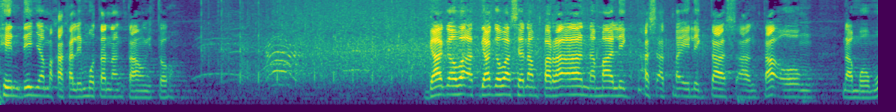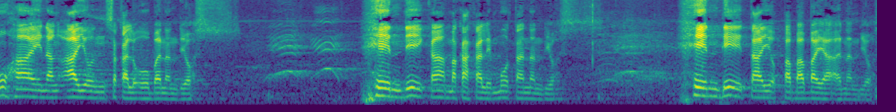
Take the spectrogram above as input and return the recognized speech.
hindi niya makakalimutan ng taong ito. Gagawa at gagawa siya ng paraan na maligtas at mailigtas ang taong namumuhay ng ayon sa kalooban ng Diyos. Hindi ka makakalimutan ng Diyos. Hindi tayo pababayaan ng Diyos.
